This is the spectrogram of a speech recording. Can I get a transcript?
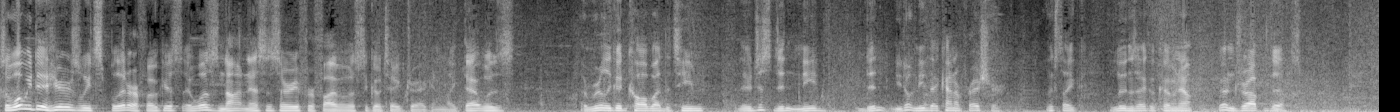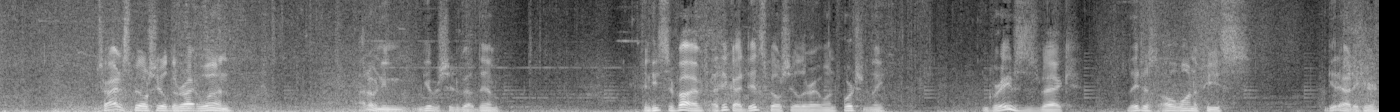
So what we did here is we split our focus. It was not necessary for five of us to go take dragon. Like that was a really good call by the team. They just didn't need didn't you don't need that kind of pressure. Looks like Luden's Echo coming out. Go ahead and drop the try to spell shield the right one. I don't even give a shit about them. And he survived. I think I did spell shield the right one, fortunately. Graves is back. They just all want a piece. Get out of here.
